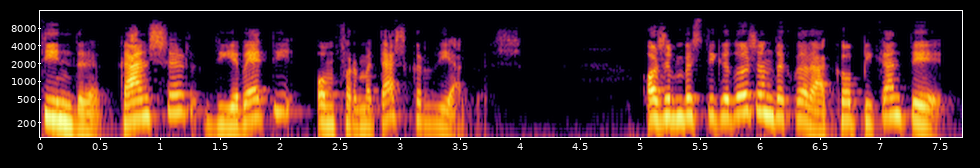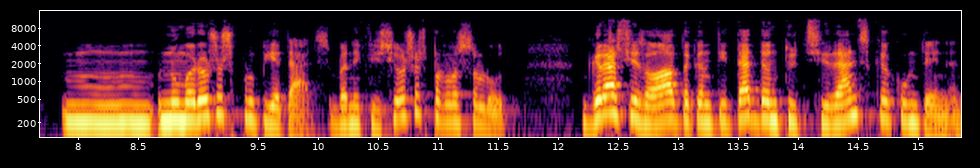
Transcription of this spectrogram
tindre càncer, diabetis o enfermetats cardíaques. Els investigadors han declarat que el picant té mm, numeroses propietats beneficioses per la salut, gràcies a l'alta quantitat d'antioxidants que contenen.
